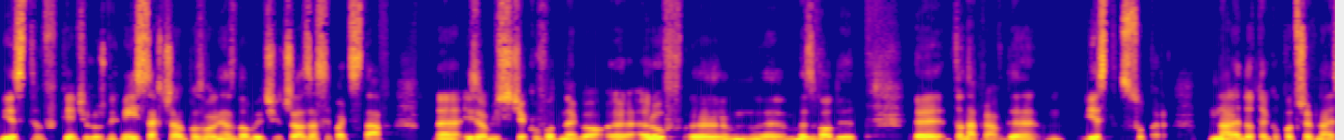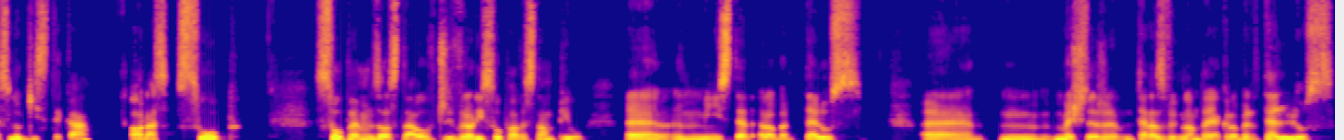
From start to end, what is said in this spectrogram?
jest w pięciu różnych miejscach, trzeba pozwolenia zdobyć, trzeba zasypać staw i zrobić ścieku wodnego rów bez wody. To naprawdę jest super. No ale do tego potrzebna jest logistyka oraz słup Słupem został, czy w roli słupa wystąpił e, minister Robert Tellus. E, myślę, że teraz wygląda jak Robert Tellus,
